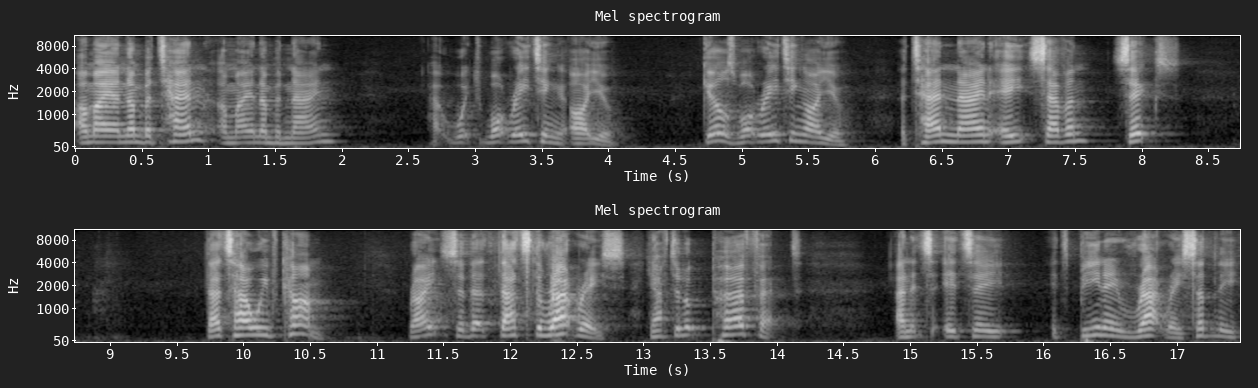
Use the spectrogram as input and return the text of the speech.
Am I a number 10? Am I a number 9? How- Which, what rating are you? Girls, what rating are you? A 10, 9, 8, 7, 6? That's how we've come, right? So that, that's the rat race. You have to look perfect. And it's, it's, a, it's been a rat race. Suddenly,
